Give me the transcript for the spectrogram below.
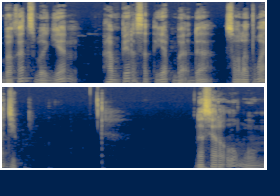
Bahkan sebagian hampir setiap ba'da sholat wajib. Nah secara umum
